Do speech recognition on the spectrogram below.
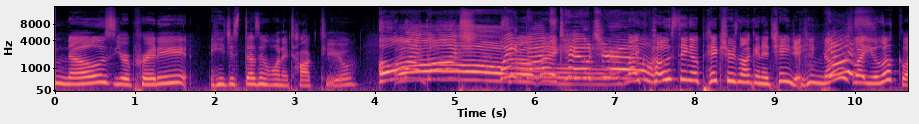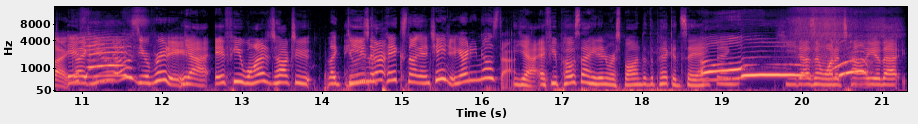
knows you're pretty. He just doesn't want to talk to you. Oh, my gosh! Oh, Wait, So, that's like- too true. Like posting a picture is not going to change it. He knows what you look like. If like he you- knows you're pretty. yeah, if he wanted to talk to, Like doing He's the gonna- pic's not going to change it. He already knows that. yeah, if you post that he didn't respond to the pic and say anything, Oh. he doesn't want to tell you that. you're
